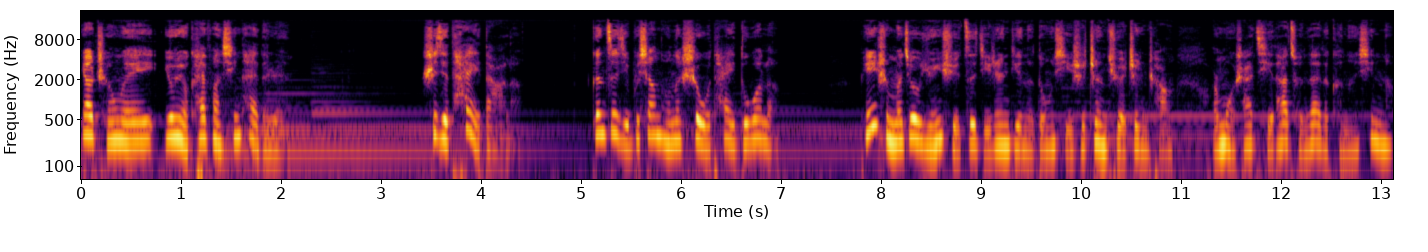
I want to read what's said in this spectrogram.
要成为拥有开放心态的人。世界太大了，跟自己不相同的事物太多了，凭什么就允许自己认定的东西是正确正常，而抹杀其他存在的可能性呢？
